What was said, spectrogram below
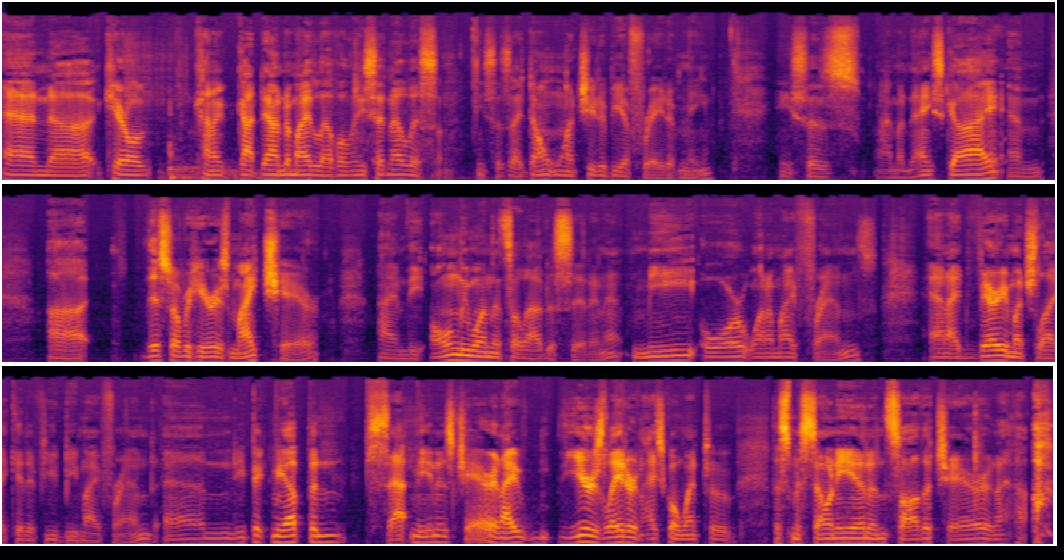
And uh, Carroll kind of got down to my level and he said, Now listen, he says, I don't want you to be afraid of me. He says, I'm a nice guy and uh, this over here is my chair. I'm the only one that's allowed to sit in it, me or one of my friends. And I'd very much like it if you'd be my friend. And he picked me up and sat me in his chair. And I, years later in high school, went to the Smithsonian and saw the chair. And I thought, oh,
